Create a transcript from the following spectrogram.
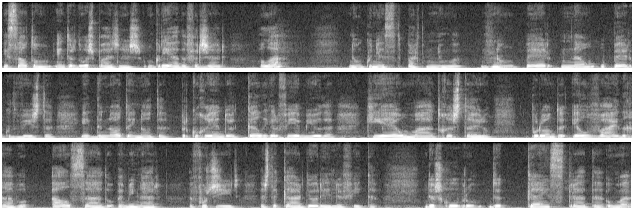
e saltam-me entre duas páginas um criado a farejar. Olá? Não o conheço de parte nenhuma. Não, per, não o perco de vista e de nota em nota, percorrendo a caligrafia miúda que é o mato rasteiro por onde ele vai de rabo alçado a minar, a fugir, a estacar de orelha fita. Descubro de quem se trata uma,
